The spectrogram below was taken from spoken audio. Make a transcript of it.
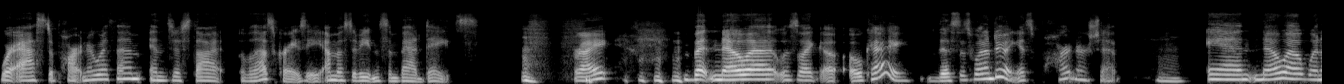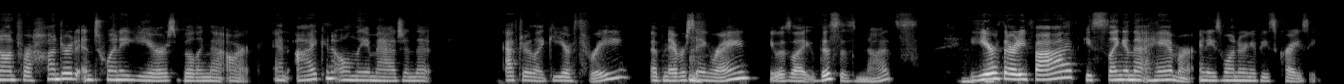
were asked to partner with him and just thought, "Well, that's crazy. I must have eaten some bad dates." right? but Noah was like, okay, this is what I'm doing. It's partnership. Mm. And Noah went on for 120 years building that ark. And I can only imagine that after like year three of never mm. seeing rain, he was like, this is nuts. Mm-hmm. Year 35, he's slinging that hammer and he's wondering if he's crazy.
